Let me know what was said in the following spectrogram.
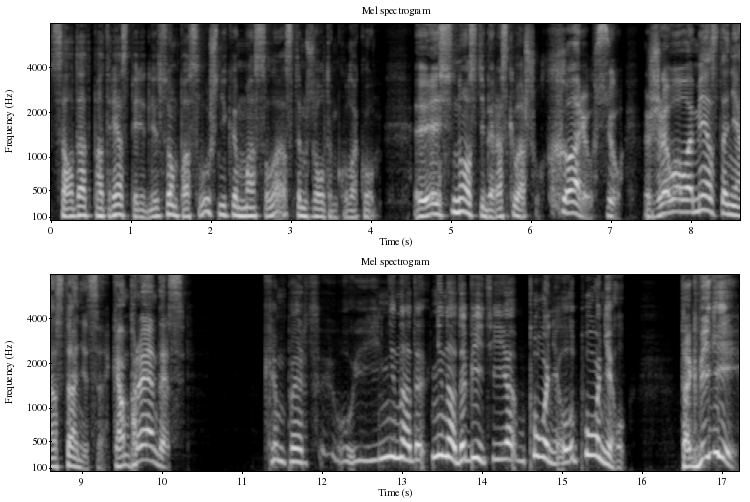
Солдат потряс перед лицом послушника масластым желтым кулаком. «Весь нос тебе расквашу, харю всю! Живого места не останется! Компрендес!» «Комперт, не надо, не надо бить, я понял, понял!» «Так беги!»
